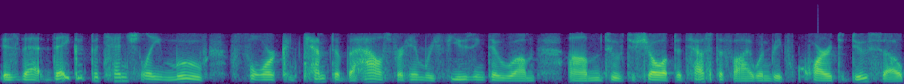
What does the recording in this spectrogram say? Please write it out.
is that they could potentially move for contempt of the House for him refusing to um, um, to to show up to testify when required to do so,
